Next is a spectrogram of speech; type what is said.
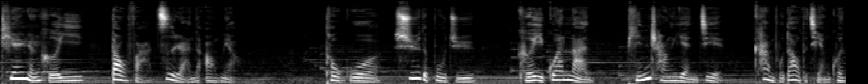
天人合一、道法自然的奥妙；透过虚的布局，可以观览平常眼界看不到的乾坤。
